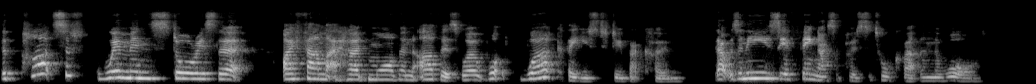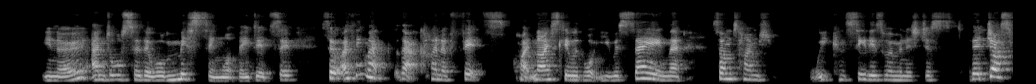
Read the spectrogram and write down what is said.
The parts of women's stories that I found that I heard more than others were what work they used to do back home. That was an easier thing, I suppose, to talk about than the war you know and also they were missing what they did. So so i think that that kind of fits quite nicely with what you were saying that sometimes we can see these women as just they're just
